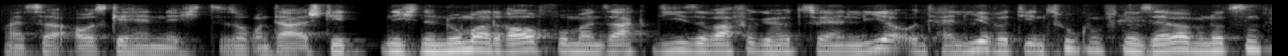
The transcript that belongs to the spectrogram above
weißt du, ausgehändigt. So, und da steht nicht eine Nummer drauf, wo man sagt, diese Waffe gehört zu Herrn Lier und Herr Lier wird die in Zukunft nur selber benutzen,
